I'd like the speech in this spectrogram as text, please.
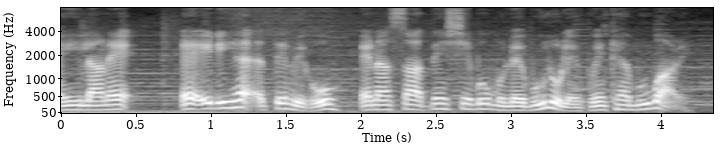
အေဟီလာနဲ့ AAD ဟက်အသင်းတွေကိုအန်နာဆာအသင်းရှင်ဖို့မလွယ်ဘူးလို့လည်းဝန်ခံမှုပါတယ်။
